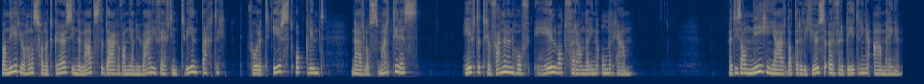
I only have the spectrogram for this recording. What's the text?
Wanneer Johannes van het Kruis in de laatste dagen van januari 1582 voor het eerst opklimt naar Los Martires, heeft het gevangenenhof heel wat veranderingen ondergaan. Het is al negen jaar dat de religieuze er verbeteringen aanbrengen.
